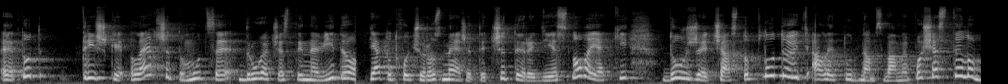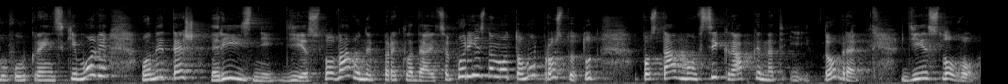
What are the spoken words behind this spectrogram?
Е, тут трішки легше, тому це друга частина відео. Я тут хочу розмежити чотири дієслова, які дуже часто плутають, але тут нам з вами пощастило, бо в українській мові вони теж різні дієслова, вони перекладаються по-різному, тому просто тут поставимо всі крапки над і. Добре? Дієслово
